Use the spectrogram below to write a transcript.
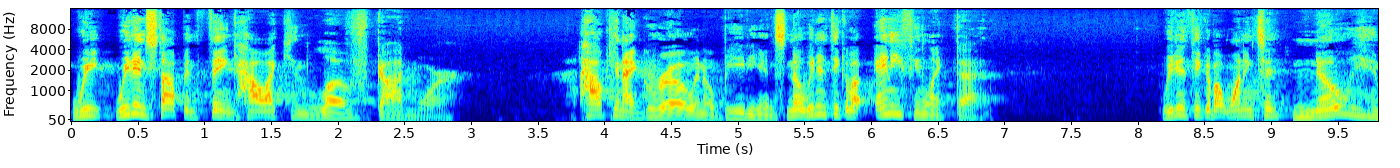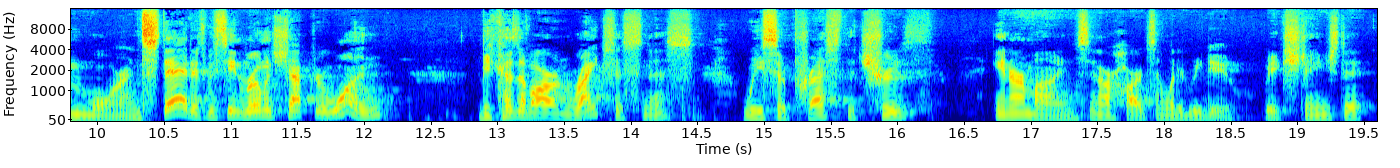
we, we didn't stop and think how I can love God more how can I grow in obedience? No, we didn't think about anything like that. We didn't think about wanting to know him more. Instead, as we see in Romans chapter 1, because of our unrighteousness, we suppressed the truth in our minds, in our hearts, and what did we do? We exchanged it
